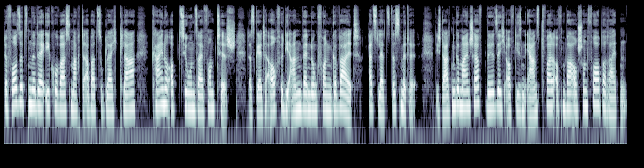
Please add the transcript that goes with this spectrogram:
Der Vorsitzende der ECOWAS machte aber zugleich klar, keine Option sei vom Tisch. Das gelte auch für die Anwendung von Gewalt als letztes Mittel. Die Staatengemeinschaft will sich auf diesen Ernstfall offenbar auch schon vorbereiten.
